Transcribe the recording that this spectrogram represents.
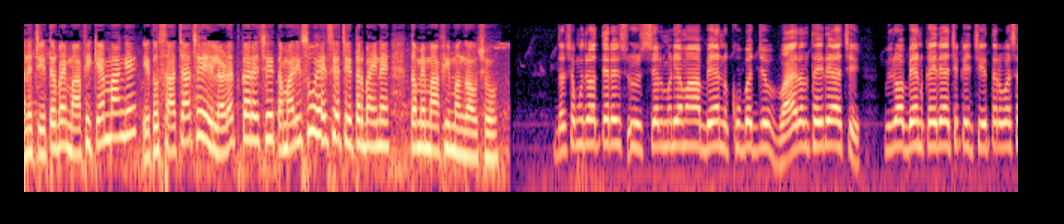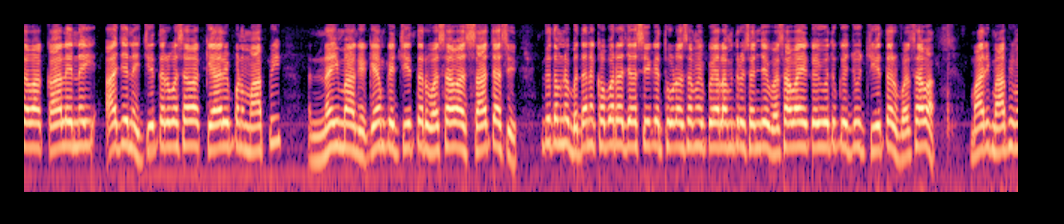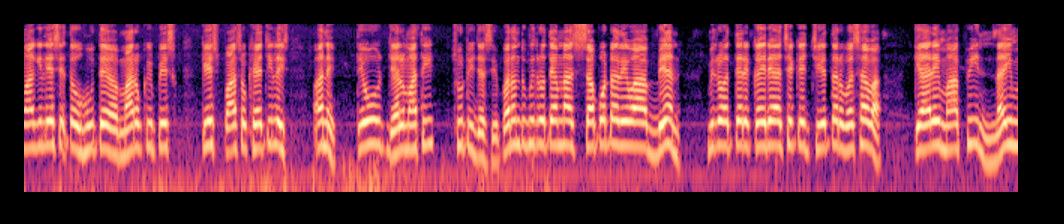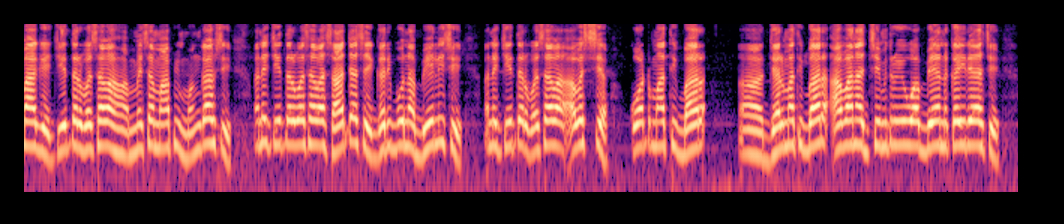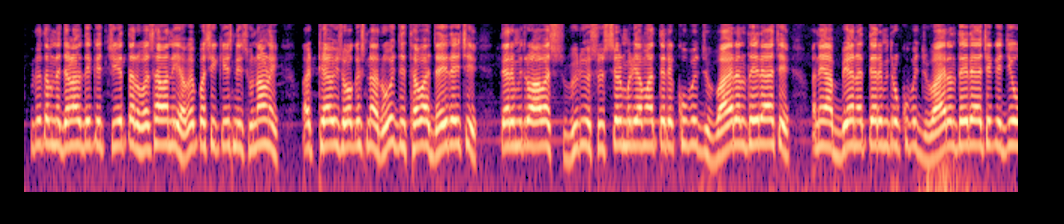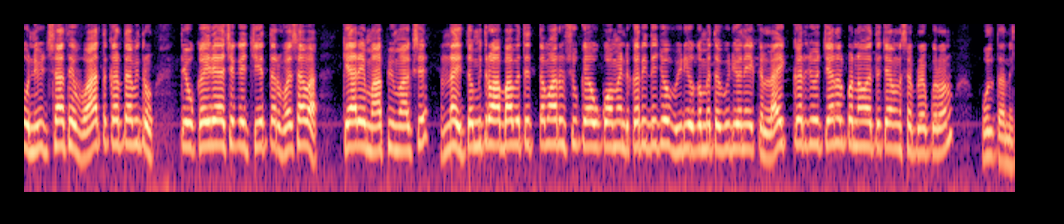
અને ચેતરભાઈ માફી કેમ માંગે? એ તો સાચા છે, એ લડત કરે છે. તમારી શું હેસિયત ચેતરભાઈને? તમે માફી મંગાવ છો દર્શક મિત્રો, અત્યારે સોશિયલ મીડિયામાં બેન ખૂબ જ વાયરલ થઈ રહ્યા છે. મિત્રો બેન કહી રહ્યા છે કે ચેતર વસાવા કાલે નહીં, આજે નહીં. ચેતર વસાવા ક્યારે પણ માફી નહીં માગે. કેમ કે ચેતર વસાવા સાચા છે. મિત્રો, તમને બધાને ખબર જ હશે કે થોડા સમય પહેલાં મિત્રો સંજય વસાવાએ કહ્યું હતું કે જો ચેતર વસાવા મારી માફી માગી લેશે તો હું તે મારો કેસ કેસ પાછો ખેંચી લઈશ અને તેઓ જેલમાંથી છૂટી જશે. પરંતુ મિત્રો તેમના સપોર્ટર એવા બેન મિત્રો અત્યારે કહી રહ્યા છે કે ચેતર વસાવા ક્યારેય માફી નહીં માગે. ચેતર વસાવા હંમેશા માફી મંગાવશે અને ચેતર વસાવા સાચા છે, ગરીબોના બેલી છે અને ચેતર વસાવા અવશ્ય કોર્ટમાંથી બહાર જેલમાંથી બહાર આવવાના જ છે. મિત્રો એવું આ બેન કહી રહ્યા છે. મિત્રો તમને જણાવી દે કે ચેતર વસાવાની હવે પછી કેસની સુનાવણી અઠ્યાવીસ ઓગસ્ટના રોજ થવા જઈ રહી છે. ત્યારે મિત્રો આવા વીડિયો સોશિયલ મીડિયામાં અત્યારે ખૂબ જ વાયરલ થઈ રહ્યા છે. અને આ બેન અત્યારે મિત્રો ખૂબ જ વાયરલ થઈ રહ્યા છે કે જેઓ ન્યૂઝ સાથે વાત કરતા મિત્રો, તેઓ કહી રહ્યા છે કે ચેતર વસાવા ક્યારેય માફી માગશે નહીં. તો મિત્રો આ બાબતે તમારું શું કહેવું કોમેન્ટ કરી દેજો. વીડિયો ગમે તો વિડીયોને એક લાઇક કરજો. ચેનલ પર ન હોય તો ચેનલ સબસ્ક્રાઈબ કરવાનું ભૂલતા નહીં.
